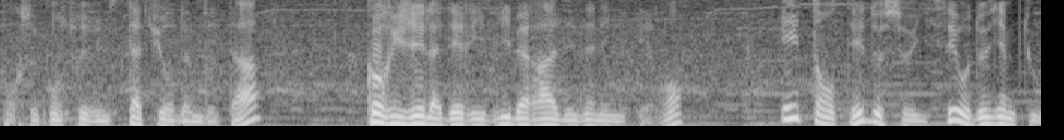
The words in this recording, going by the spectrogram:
pour se construire une stature d'homme d'État, corriger la dérive libérale des années Mitterrand et tenter de se hisser au deuxième tour.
